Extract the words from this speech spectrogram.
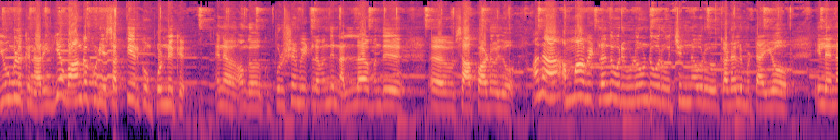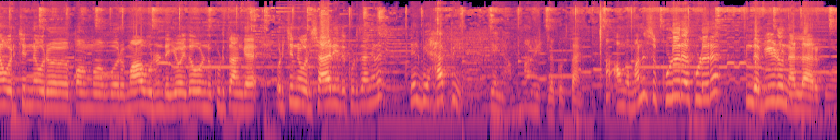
இவங்களுக்கு நிறைய வாங்கக்கூடிய சக்தி இருக்கும் பொண்ணுக்கு. என்ன அவங்க புருஷன் வீட்டில் வந்து நல்லா வந்து சாப்பாடோ இதோ. ஆனால் அம்மா வீட்டிலேருந்து ஒரு உளுண்டு ஒரு சின்ன ஒரு கடலை மிட்டாயோ இல்லைன்னா ஒரு சின்ன ஒரு ஒரு மாவு உருண்டையோ ஏதோ ஒன்று கொடுத்தாங்க. ஒரு சின்ன ஒரு சாரி இது கொடுத்தாங்கன்னா they'll பி ஹாப்பி எங்கள் அம்மா வீட்டில் கொடுத்தாங்க. அவங்க மனசு குளிர குளிர இந்த வீடும் நல்லா இருக்கும்.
